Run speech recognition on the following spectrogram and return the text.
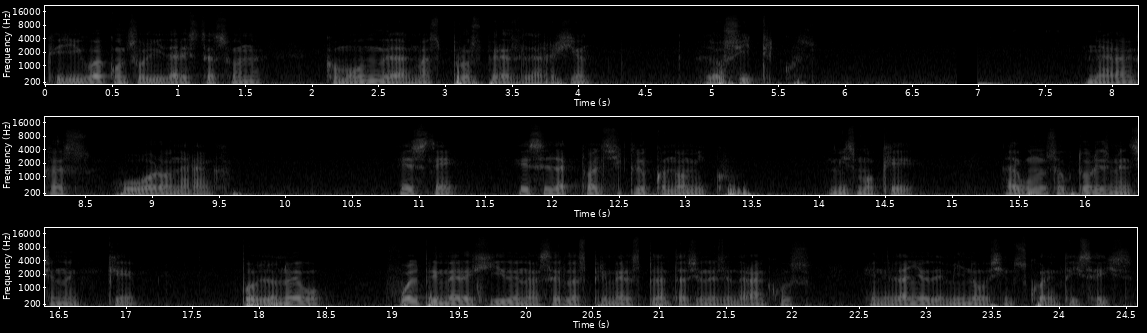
que llegó a consolidar esta zona como una de las más prósperas de la región, los cítricos. Naranjas u oro naranja. Este es el actual ciclo económico, mismo que algunos autores mencionan que Pueblo Nuevo fue el primer ejido en hacer las primeras plantaciones de naranjos en el año de 1946.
